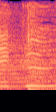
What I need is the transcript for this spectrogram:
てく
